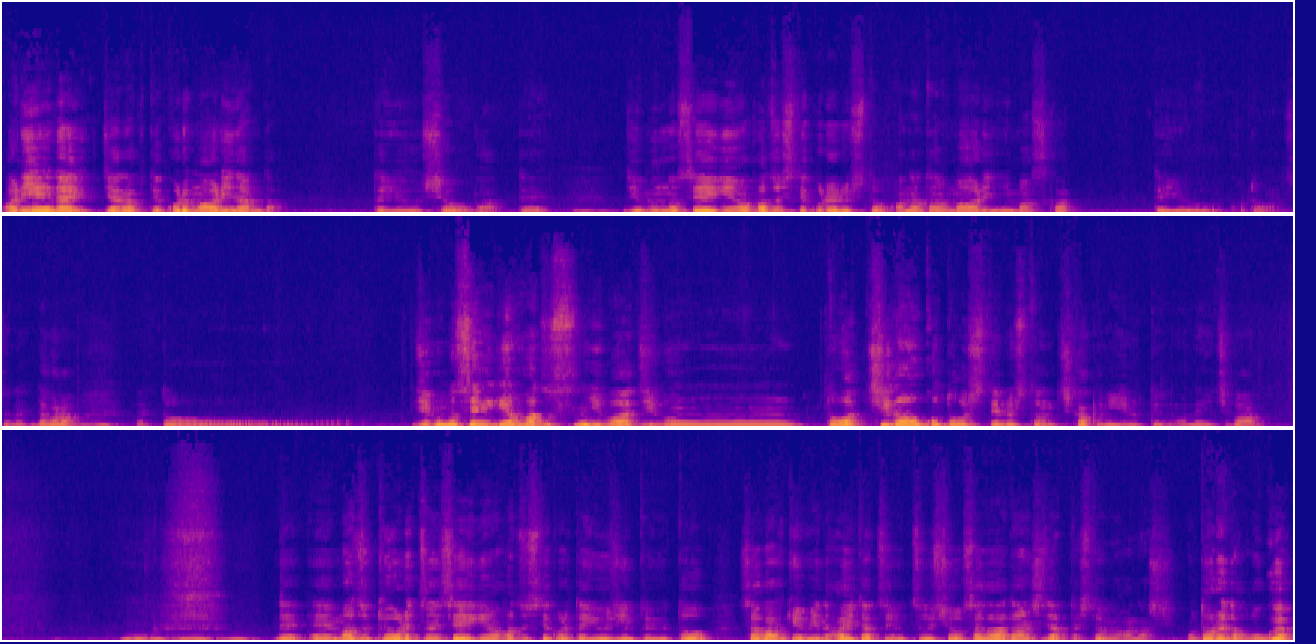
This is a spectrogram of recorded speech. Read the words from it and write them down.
ありえないじゃなくてこれもありなんだという章があって自分の制限を外してくれる人あなたの周りにいますか？っていうことなんですよね。だから、うん。えっと自分の制限を外すには自分とは違うことをしてる人の近くにいるっていうのがね一番。うんうんうん。で、えーまず強烈に制限を外してくれた友人というと佐川急便の配達員通称佐川男子だった人の話。お誰だ？僕や。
